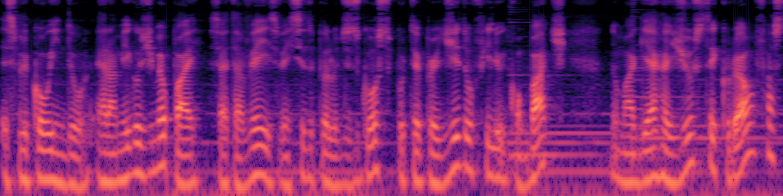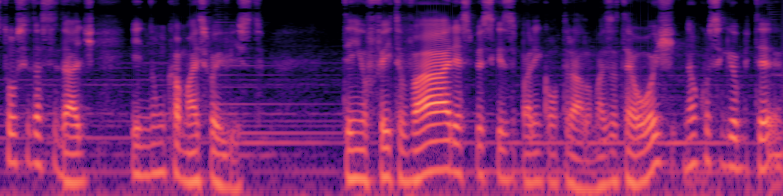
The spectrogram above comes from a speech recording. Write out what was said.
explicou o hindu, era amigo de meu pai. Certa vez, vencido pelo desgosto por ter perdido um filho em combate, numa guerra justa e cruel, afastou-se da cidade e nunca mais foi visto. Tenho feito várias pesquisas para encontrá-lo, mas até hoje não consegui obter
